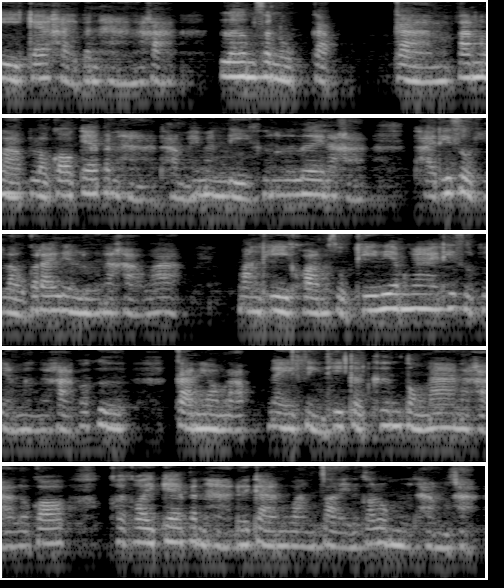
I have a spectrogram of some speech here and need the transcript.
ธีแก้ไขปัญหานะคะ เริ่มสนุกกับการตั้งรับแล้วก็แก้ปัญหาทำให้มันดีขึ้นเรื่อย ๆ นะคะ ท้ายที่สุดเราก็ได้เรียนรู้นะคะว่า บางทีความสุขที่เรียบง่ายที่สุดอย่างหนึ่งนะคะ ก็คือ การยอมรับในสิ่งที่เกิดขึ้นตรงหน้านะคะ แล้วก็ค่อยๆ แก้ปัญหาด้วยการวางใจแล้วก็ลงมือทำค่ะ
